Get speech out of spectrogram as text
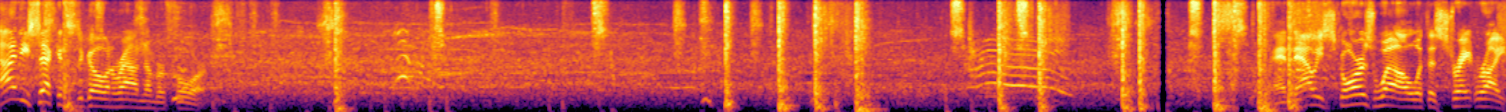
90 seconds to go in round number four. And now he scores well with a straight right.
